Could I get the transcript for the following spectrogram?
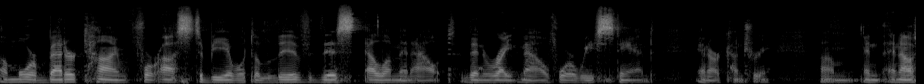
a, more better time for us to be able to live this element out than right now of where we stand in our country. Um, and, and I'll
